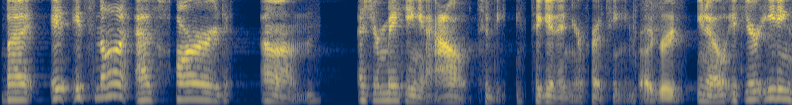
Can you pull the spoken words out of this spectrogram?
but it, it's not as hard um, as you're making it out to be to get in your protein I agree. you know, if you're eating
